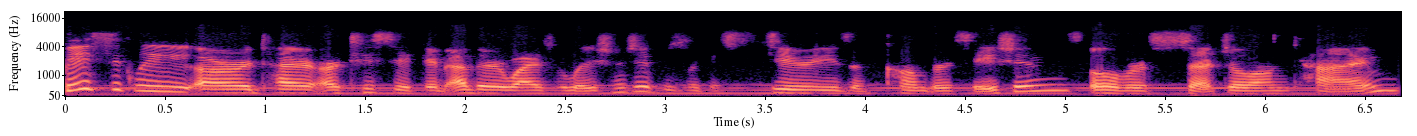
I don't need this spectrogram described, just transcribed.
basically our entire artistic and otherwise relationship is like a series of conversations over such a long time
